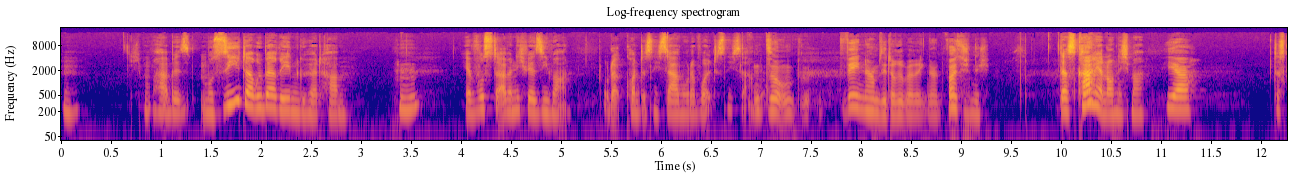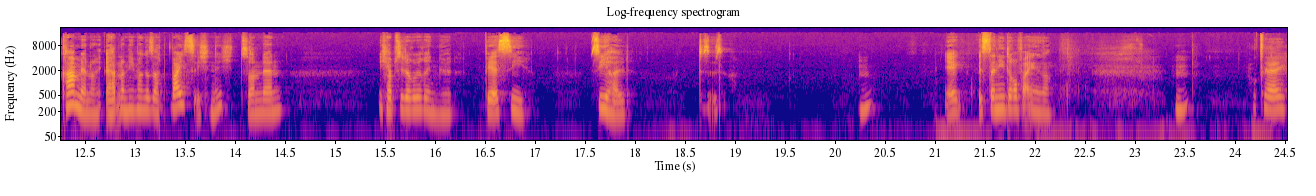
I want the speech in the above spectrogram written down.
Hm. Ich habe, muss sie darüber reden gehört haben. Mhm. Er wusste aber nicht, wer sie waren. Oder konnte es nicht sagen oder wollte es nicht sagen. So, und wen haben sie darüber regnet? Weiß ich nicht. Das kam ja noch nicht mal. Ja. Das kam ja noch nicht. Er hat noch nicht mal gesagt, weiß ich nicht, sondern ich habe sie darüber reden gehört. Wer ist sie? Sie halt. Das ist. Hm? Er ist da nie drauf eingegangen. Okay.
